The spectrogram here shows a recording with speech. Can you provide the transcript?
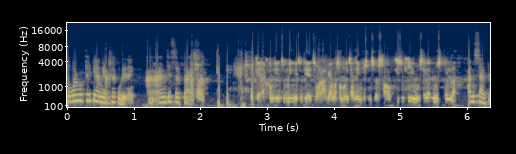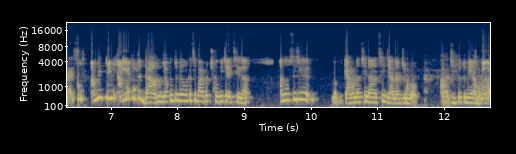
তোমার মুখ থেকে আমি আশা করি নাই। আই এম জাস্ট সারপ্রাইজ আমি সারপ্রাইজ আমি তুমি আমি ডাম যখন তুমি আমার কাছে বারবার ছবি চাইছিলা আমি ভাবছি যে কেমন আছে না আছে জানার জন্য। যেহেতু তুমি না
